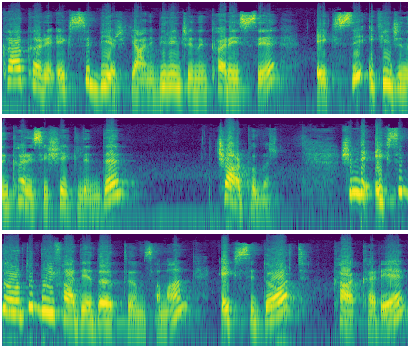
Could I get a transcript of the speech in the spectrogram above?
k kare eksi 1 yani birincinin karesi eksi ikincinin karesi şeklinde çarpılır. Şimdi eksi 4'ü bu ifadeye dağıttığım zaman eksi 4 k kare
